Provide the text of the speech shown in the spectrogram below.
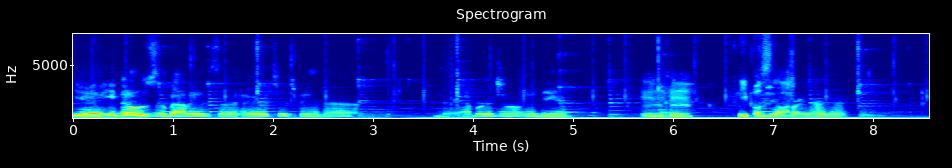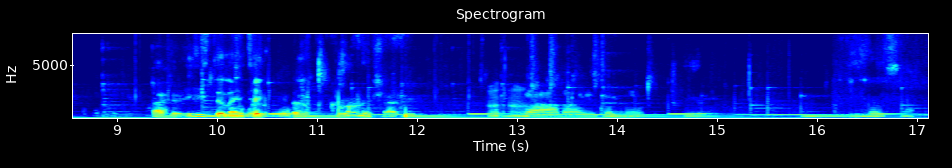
Yeah, he knows about his uh, heritage being uh, the Aboriginal Indian. Mm-hmm. He posted a Y'all lot. Of, heard that. I heard he still ain't taking the corona shot. dude. uh-uh. Nah, nah, he ain't taking that. Yeah. He knows some.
